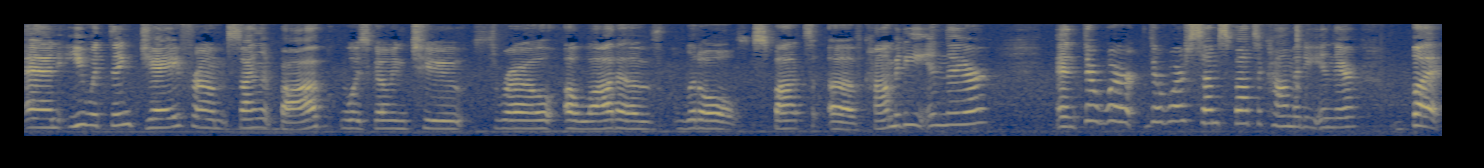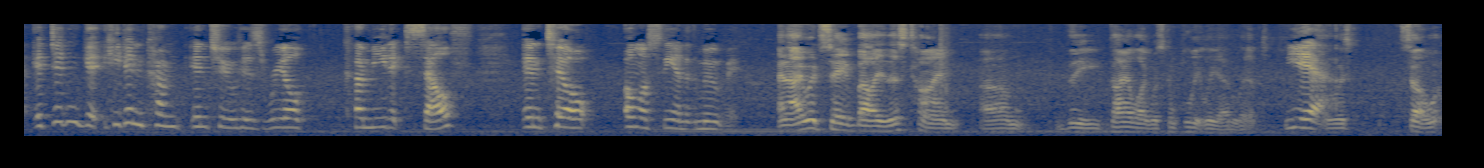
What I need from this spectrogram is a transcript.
And you would think Jay from Silent Bob was going to throw a lot of little spots of comedy in there. And there were there were some spots of comedy in there, but it didn't get he didn't come into his real comedic self until almost the end of the movie. And I would say by this time, um, the dialogue was completely ad libbed. Yeah. It was so.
